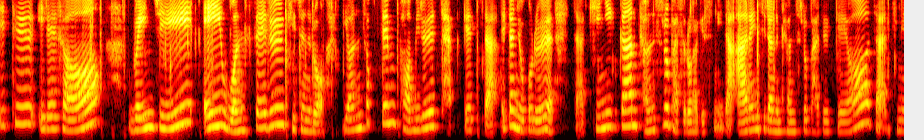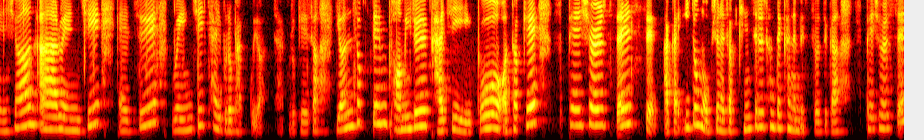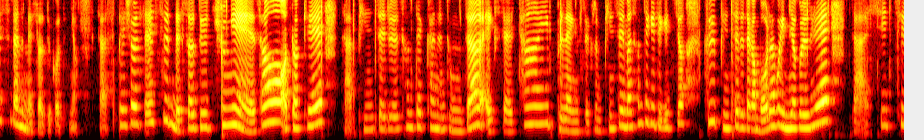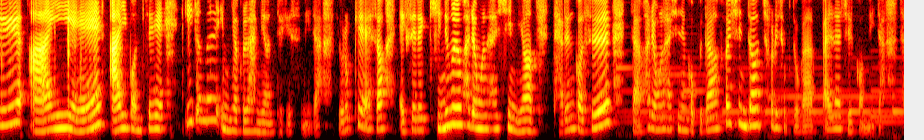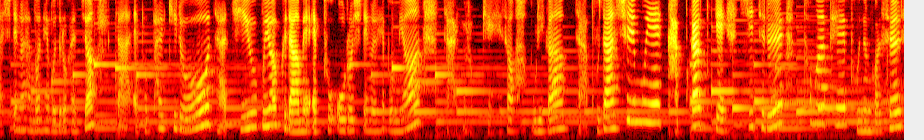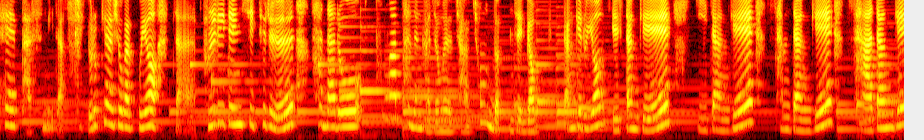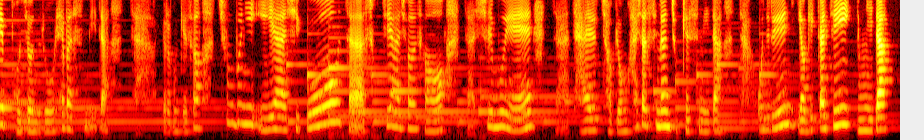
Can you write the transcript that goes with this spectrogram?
시트 1에서 range A1셀을 기준으로 연속된 범위를 잡겠다. 일단 요거를 자, 기니까 변수로 받도록 하겠습니다. rng라는 변수로 받을게요. 자, dimension rng as range 타입으로 받고요. 자, 그렇게 해서 연속된 범위를 가지고 어떻게 special cells 아까 이동 옵션에서 빈셀을 선택하는 메서드가 special cells라는 메서드거든요. 자, special cells 메서드 중에서 어떻게 자, 빈셀을 선택하는 동작 excel type blanks 그럼 빈셀만 선택이 되겠죠? 그 빈셀에다가 뭐라고 입력을 해? 자, sheet i에 i 번째에 이름을 입력을 하면 되겠습니다. 이렇게 해서 엑셀의 기능을 활용을 하시면 다른 것을 자, 활용을 하시는 것보다 훨씬 더 처리 속도가 빨라질 겁니다. 자, 실행을 한번 해보도록 하죠. 자, F8키로 자, 지우고요. 그 다음에 F5로 실행을 해보면 자, 이렇게 해서 우리가 자, 보다 실무에 가깝게 시트를 통합해 보는 것을 해 봤습니다. 이렇게 하셔갖고요. 자, 분리된 시트를 하나로 통합하는 과정을 자, 총 몇, 이제 몇 단계로요? 1단계, 2단계, 3단계, 4단계 버전으로 해봤습니다. 자, 여러분께서 충분히 이해하시고 자, 숙지하셔서 자, 실무에 자, 잘 적용하셨으면 좋겠습니다. 자, 오늘은 여기까지입니다.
